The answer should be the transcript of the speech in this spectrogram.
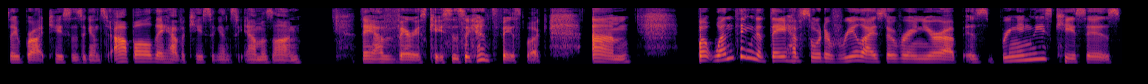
They brought cases against Apple. They have a case against Amazon. They have various cases against Facebook. Um, but one thing that they have sort of realized over in Europe is bringing these cases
